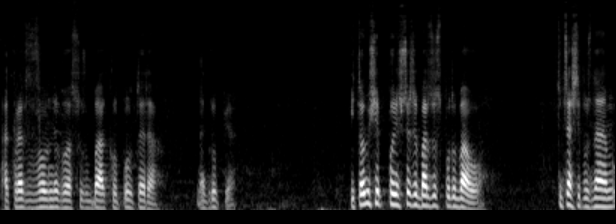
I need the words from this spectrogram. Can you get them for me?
Akurat wolny była służba kolportera na grupie. I to mi się, powiem szczerze, bardzo spodobało. W tym czasie poznałem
